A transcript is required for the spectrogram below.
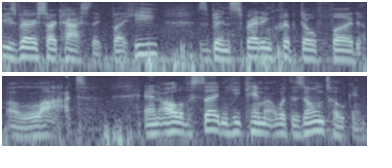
he's very sarcastic, but he has been spreading crypto FUD a lot. And all of a sudden, he came out with his own token.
